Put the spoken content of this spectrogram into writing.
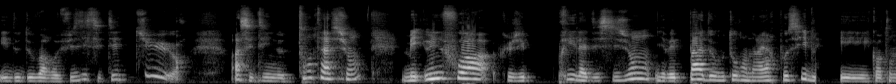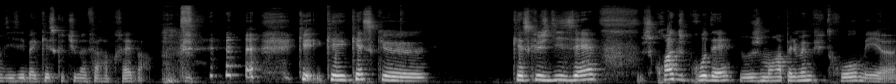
Et de devoir refuser, c'était dur. Ah, c'était une tentation. Mais une fois que j'ai pris la décision, il n'y avait pas de retour en arrière possible. Et quand on me disait, bah, qu'est-ce que tu vas faire après bah, Qu'est-ce que. Qu'est-ce que je disais? Je crois que je brodais, je m'en rappelle même plus trop, mais euh,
